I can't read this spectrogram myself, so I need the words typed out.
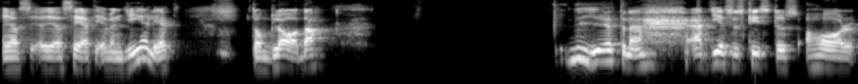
jag, jag säger att evangeliet, de glada nyheterna, att Jesus Kristus har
